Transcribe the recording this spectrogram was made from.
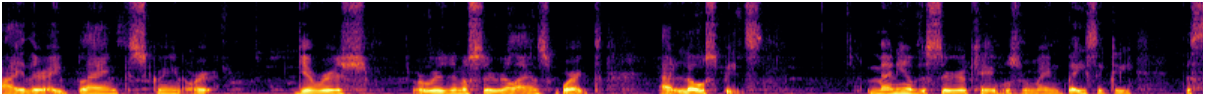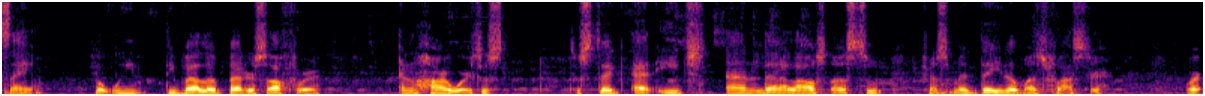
either a blank screen or gibberish original serial lines worked at low speeds. Many of the serial cables remain basically the same, but we develop better software and hardware to, to stick at each end that allows us to transmit data much faster. Where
